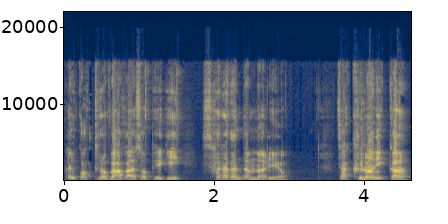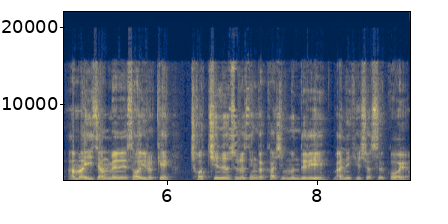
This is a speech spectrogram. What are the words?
아니 꽉 틀어 막아서 백이 살아간단 말이에요. 자 그러니까 아마 이 장면에서 이렇게 젖히는 수를 생각하신 분들이 많이 계셨을 거예요.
